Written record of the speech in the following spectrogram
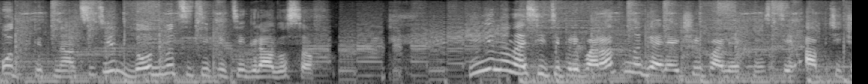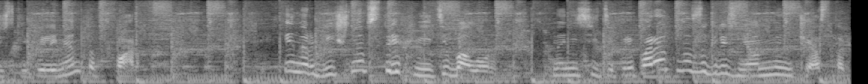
от 15 до 25 градусов. Не наносите препарат на горячие поверхности оптических элементов фар. Энергично встряхните баллон. Нанесите препарат на загрязненный участок.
